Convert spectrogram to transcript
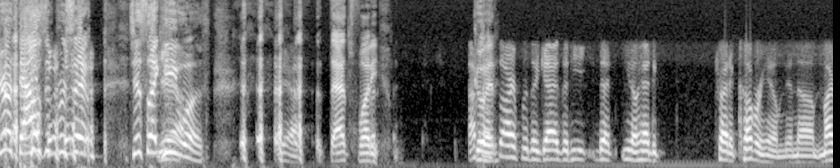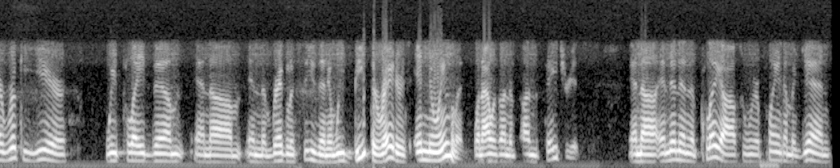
You're a thousand percent just like yeah. he was. yeah, that's funny. I feel sorry for the guys that he that you know had to try to cover him. And uh, my rookie year, we played them and um, in the regular season, and we beat the Raiders in New England when I was on the on the Patriots. And uh, and then in the playoffs when we were playing him again,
